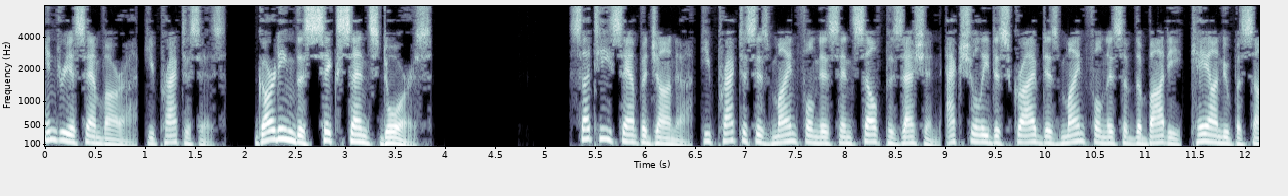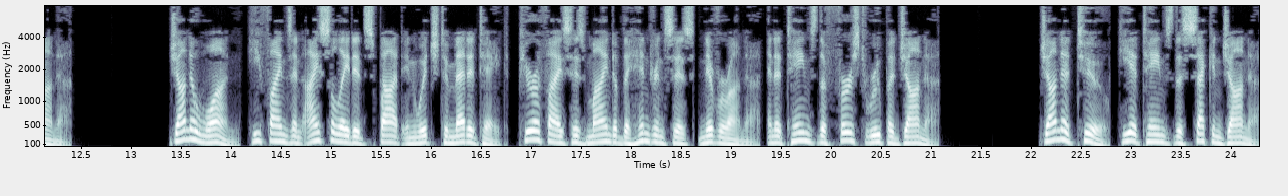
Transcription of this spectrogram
Indriyasamvara, he practices guarding the six sense doors. Sati Sampajana, he practices mindfulness and self-possession actually described as mindfulness of the body, Kayanupasana. Jhana 1, he finds an isolated spot in which to meditate, purifies his mind of the hindrances nivarana, and attains the first rupa jhana. Jhana 2, he attains the second jhana.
